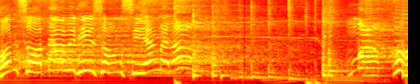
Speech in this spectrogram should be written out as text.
คนโสดหน้าวิธีสองเสียงเลยแล้วมาขอ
